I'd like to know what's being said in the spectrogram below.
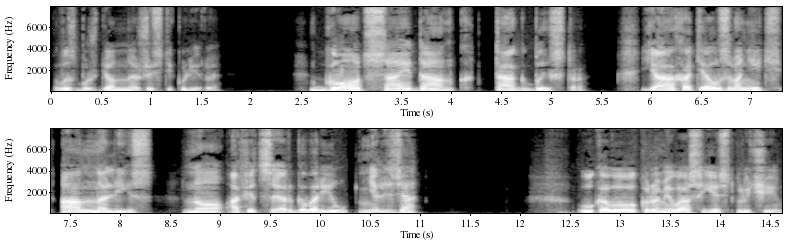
возбужденно жестикулируя. «Год сайданг! Так быстро! Я хотел звонить Анна Лис, но офицер говорил, нельзя». «У кого, кроме вас, есть ключи?»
